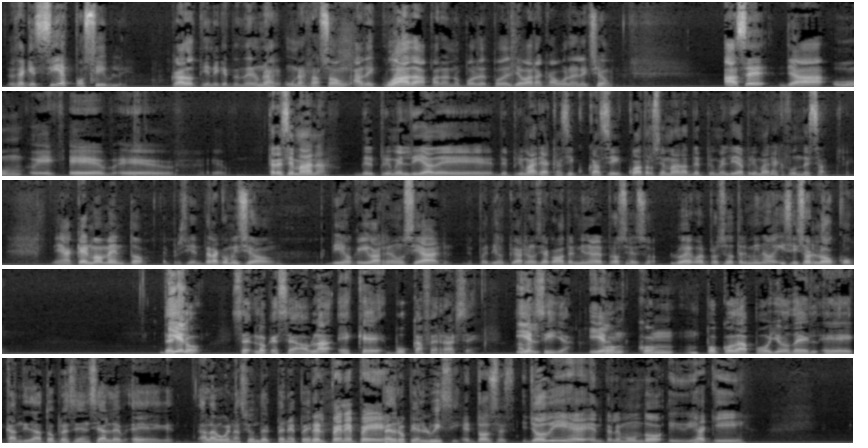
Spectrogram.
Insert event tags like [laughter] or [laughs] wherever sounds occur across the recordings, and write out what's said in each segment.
O sea que sí es posible. Claro, tiene que tener una, una razón adecuada para no poder, poder llevar a cabo la elección. Hace ya un tres semanas del primer día de, de, primaria, casi, casi cuatro semanas del primer día de primaria, que fue un desastre. En aquel momento, el presidente de la comisión dijo que iba a renunciar, después dijo que iba a renunciar cuando terminara el proceso. Luego el proceso terminó y se hizo loco. De hecho, lo que se habla es que busca aferrarse a la silla y con, con, un poco de apoyo del eh, candidato presidencial eh, a la gobernación del PNP, del PNP, Pedro Pierluisi. Entonces, yo dije en Telemundo y dije aquí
